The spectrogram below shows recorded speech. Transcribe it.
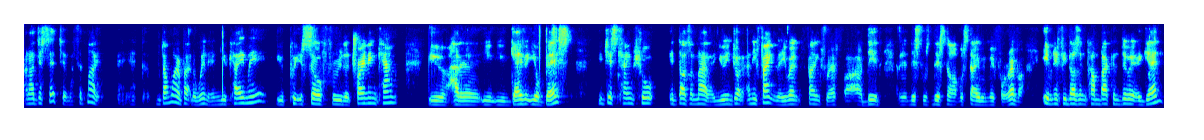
and I just said to him, I said, mate, don't worry about the winning. You came here, you put yourself through the training camp, you had a, you, you gave it your best. You just came short it doesn't matter. You enjoyed it. And he thanked me. He went, thanks, ref. I, did. And this was this night will stay with me forever. Even if he doesn't come back and do it again,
